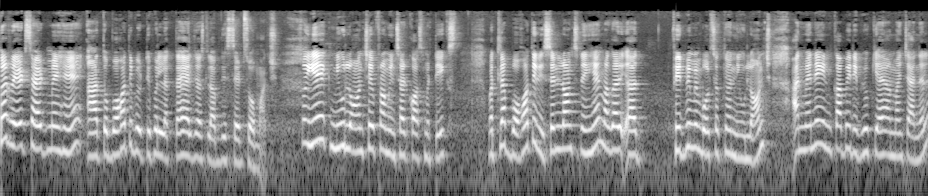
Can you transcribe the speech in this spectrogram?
तो रेड साइड में है। आ, तो बहुत ही ब्यूटीफुल लगता है। I just love this set so much तो ये एक न्यू लॉन्च है फ्रॉम इनसाइड कॉस्मेटिक्स मतलब बहुत ही रिसेंट लॉन्च नहीं है मगर फिर भी मैं बोल सकती हूँ न्यू लॉन्च एंड मैंने इनका भी रिव्यू किया है on my channel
